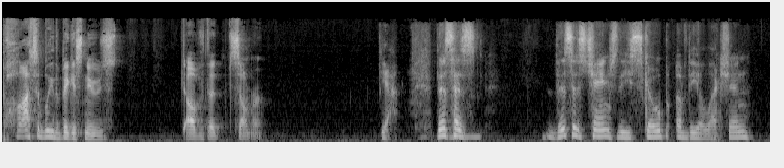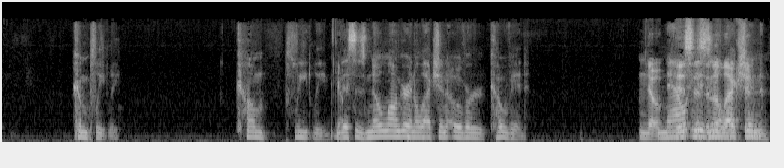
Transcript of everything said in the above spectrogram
possibly the biggest news of the summer. Yeah, this has this has changed the scope of the election completely. Completely. This is no longer an election over COVID. No, Now this it is, an election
